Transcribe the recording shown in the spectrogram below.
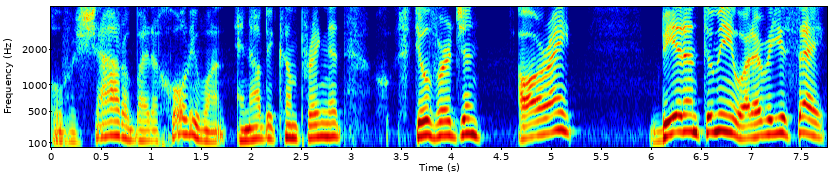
Overshadowed by the Holy One. And now become pregnant, still virgin. All right. Be it unto me, whatever you say.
